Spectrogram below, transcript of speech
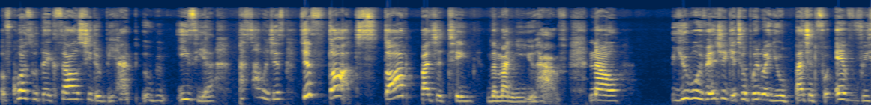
Of course, with the Excel sheet, it would be happy, it would be easier. But start with just just start, start budgeting the money you have. Now, you will eventually get to a point where you budget for every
